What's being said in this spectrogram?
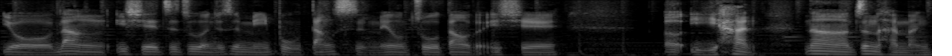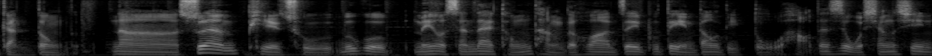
有让一些蜘蛛人就是弥补当时没有做到的一些呃遗憾，那真的还蛮感动的。那虽然撇除如果没有三代同堂的话，这一部电影到底多好，但是我相信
